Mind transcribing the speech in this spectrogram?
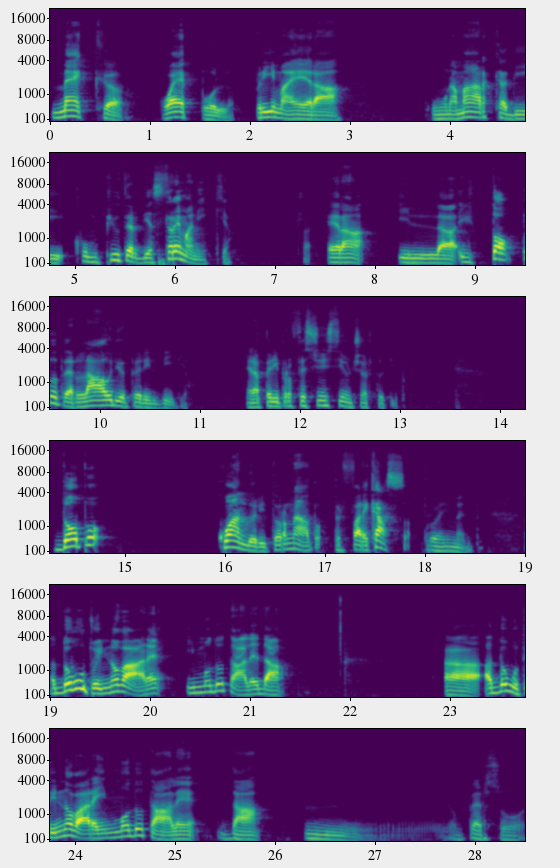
Mac o Apple prima era una marca di computer di estrema nicchia, cioè era il, il top per l'audio e per il video, era per i professionisti di un certo tipo. Dopo, quando è ritornato, per fare cassa probabilmente, ha dovuto innovare in modo tale da uh, ha dovuto innovare in modo tale da mm, ho perso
